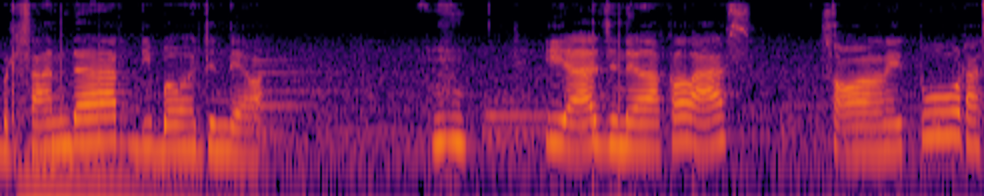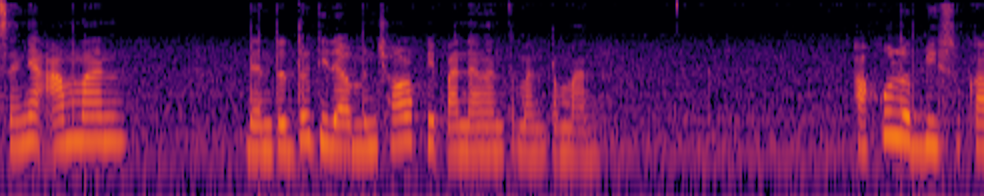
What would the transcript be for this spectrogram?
bersandar di bawah jendela. iya, jendela kelas. Soalnya itu rasanya aman dan tentu tidak mencolok di pandangan teman-teman. Aku lebih suka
